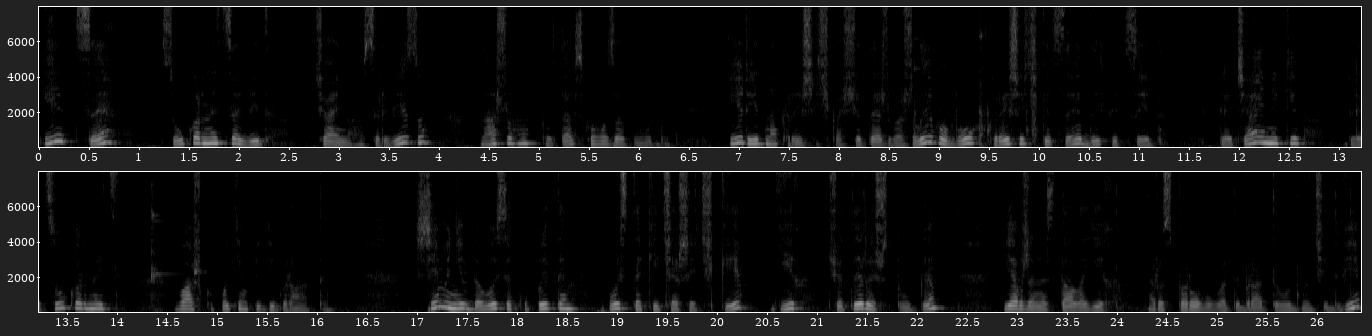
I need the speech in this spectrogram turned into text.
І це цукорниця від чайного сервізу нашого полтавського заводу. І рідна кришечка, що теж важливо, бо кришечки це дефіцит. Для чайників, для цукорниць важко потім підібрати. Ще мені вдалося купити ось такі чашечки, їх 4 штуки. Я вже не стала їх розпаровувати, брати одну чи дві.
